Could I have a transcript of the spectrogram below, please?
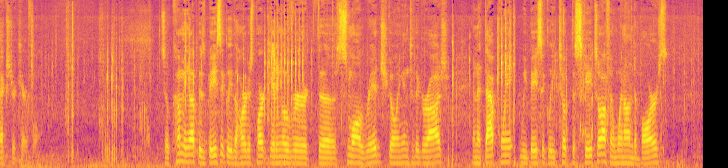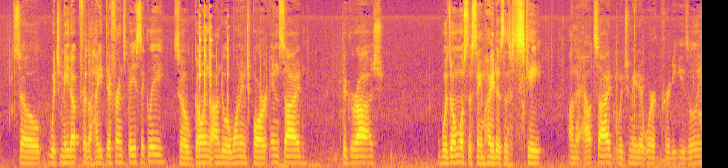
extra careful. So coming up is basically the hardest part, getting over the small ridge going into the garage. And at that point, we basically took the skates off and went on onto bars. So, which made up for the height difference basically. So going onto a one inch bar inside the garage was almost the same height as the skate on the outside, which made it work pretty easily.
